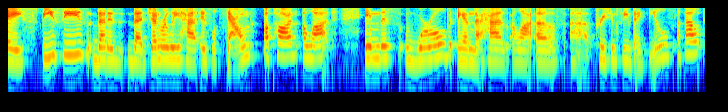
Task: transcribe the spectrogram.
a species that is that generally ha- is looked down upon a lot in this world and that has a lot of uh, preconceived ideals about.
